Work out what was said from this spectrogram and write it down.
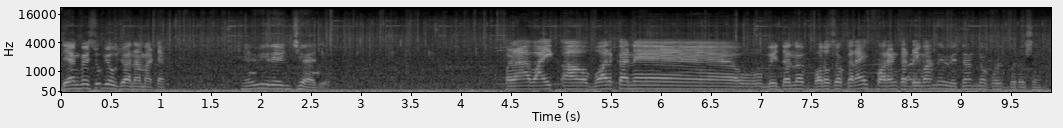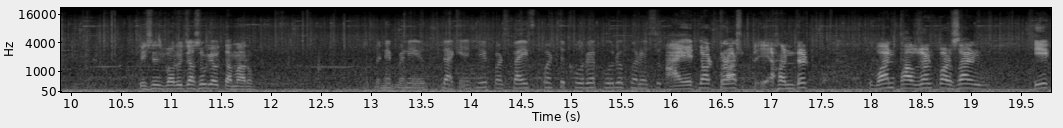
દેવાંગભાઈ શું કેવું છે આના માટે? હેવી રેન્જ છે આજે. પણ આ વાઇક વર્ક અને વેધરનો ભરોસો કરાય ફોરેન કન્ટ્રીમાં અને વેદાંતનો કોઈ ભરોસો નથી મિસિસ ભરૂચા શું કેવું તમારું? મને પણ એવું લાગે છે પણ વાઇફ પર તો પૂરેપૂરો ભરોસો આ એ તો trust hundred one thousand percent એક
